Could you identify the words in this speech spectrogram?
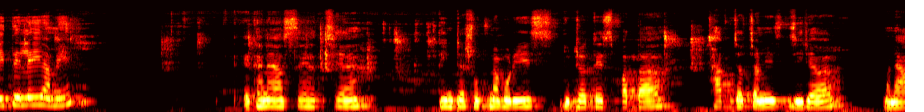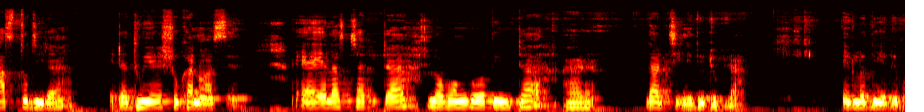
এই তেলেই আমি এখানে আছে হচ্ছে তিনটা শুকনা মরিচ দুটা তেজপাতা, হাফ চা চামচ জিরা মানে আস্ত জিরা, এটা ধুয়ে শুকানো আছে। এলাচ চারটা, লবঙ্গ তিনটা আর দারচিনি দুই টুকরা। এগুলো দিয়ে দেব।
